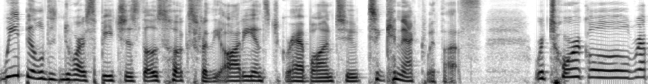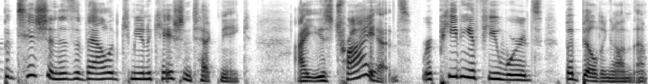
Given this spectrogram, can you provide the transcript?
We build into our speeches those hooks for the audience to grab onto to connect with us. Rhetorical repetition is a valid communication technique. I use triads, repeating a few words but building on them.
